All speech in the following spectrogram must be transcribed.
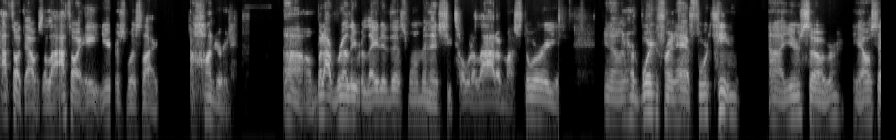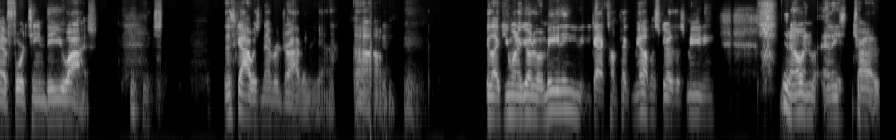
I thought that was a lot. I thought eight years was like a hundred. Um, but I really related to this woman and she told a lot of my story. You know, and her boyfriend had 14 uh, years sober. He also had 14 DUIs. this guy was never driving again. Um, like, you want to go to a meeting? You, you got to come pick me up. Let's go to this meeting. You know, and and he tried to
